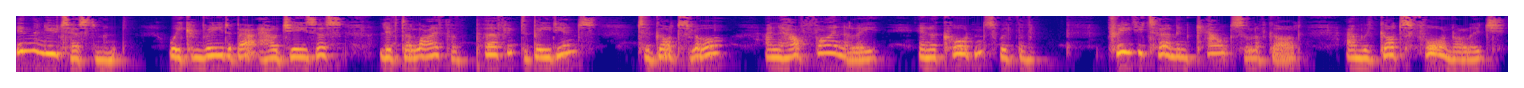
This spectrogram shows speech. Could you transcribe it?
In the New Testament, we can read about how Jesus lived a life of perfect obedience to God's law and how finally, in accordance with the predetermined counsel of God and with God's foreknowledge,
